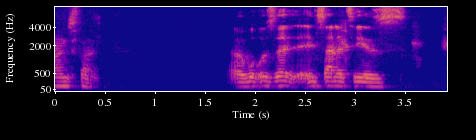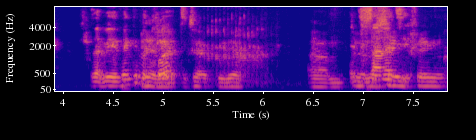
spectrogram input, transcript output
Einstein. uh, what was it insanity is is that what you're thinking of Yeah, the yeah, exactly. Yeah. Um, doing the Insanity. same thing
